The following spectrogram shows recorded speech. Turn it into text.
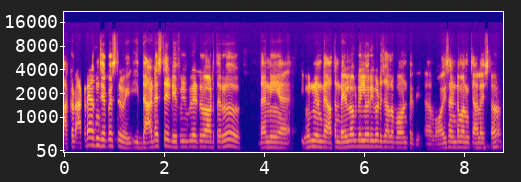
అక్కడ అక్కడే అతను చెప్పేస్తారు ఇది దాటేస్తే డిఫిబ్రిలేటర్ వాడతారు దాన్ని ఇవన్నీ ఉంటాయి అతని డైలాగ్ డెలివరీ కూడా చాలా బాగుంటది. వాయిస్ అంటే మనకు చాలా ఇష్టం.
